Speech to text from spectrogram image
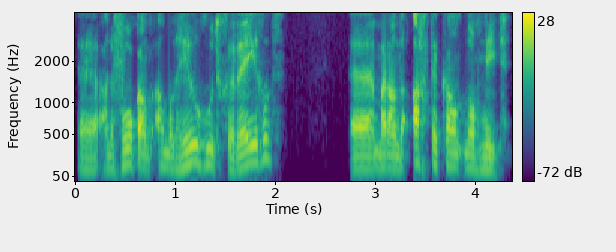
Aan de voorkant allemaal heel goed geregeld, maar aan de achterkant nog niet.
